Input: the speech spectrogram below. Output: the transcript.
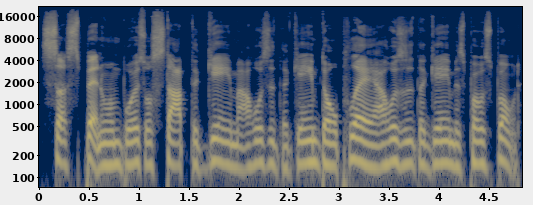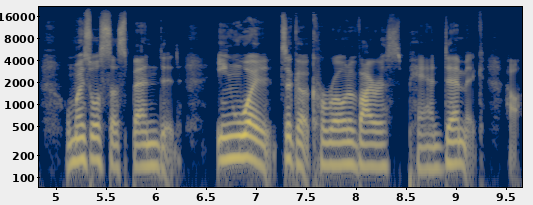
suspend，我们不会说 stop the game 啊，或是 the game don't play 啊，或者是 the game is postponed，我们会说 suspended，因为这个 coronavirus pandemic。好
